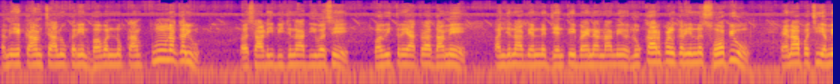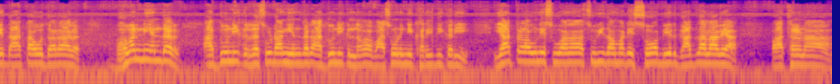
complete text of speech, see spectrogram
અમે એ કામ ચાલુ કરીને ભવનનું કામ પૂર્ણ કર્યું. અષાઢી બીજના દિવસે પવિત્ર યાત્રા ધામે અંજનાબેનને જયંતિભાઈના નામે લોકાર્પણ કરીને સોંપ્યું. એના પછી અમે દાતાઓ દ્વારા ભવનની અંદર આધુનિક રસોડાની અંદર આધુનિક નવા વાસણની ખરીદી કરી. યાત્રાળુઓને સુવાના સુવિધા માટે સો બેડ ગાદલા લાવ્યા. પાથરણા,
